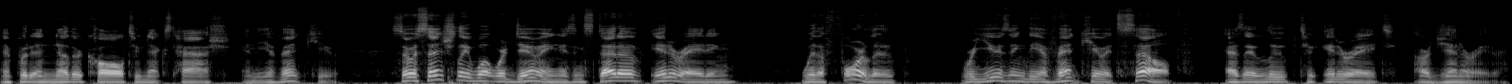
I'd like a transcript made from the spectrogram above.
and put another call to next hash in the event queue. So essentially what we're doing is instead of iterating with a for loop, we're using the event queue itself as a loop to iterate our generator.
